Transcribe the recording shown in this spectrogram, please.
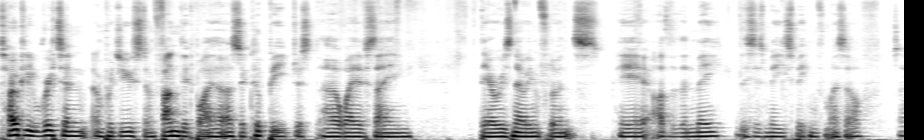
totally written and produced and funded by her. So it could be just her way of saying there is no influence here other than me. This is me speaking for myself. So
